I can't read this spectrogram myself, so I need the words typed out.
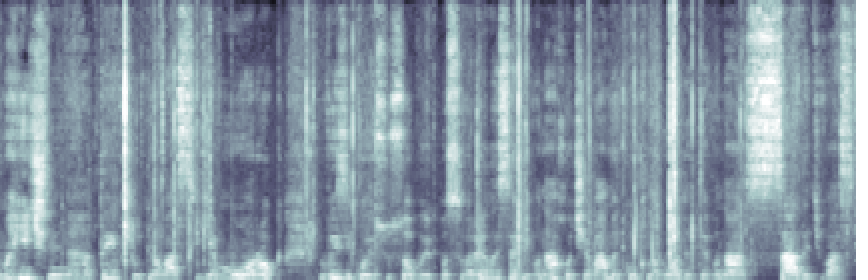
магічний негатив. Тут на вас є морок, ви з якоюсь особою посварилися, і вона хоче вами кукловодити. Вона садить вас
